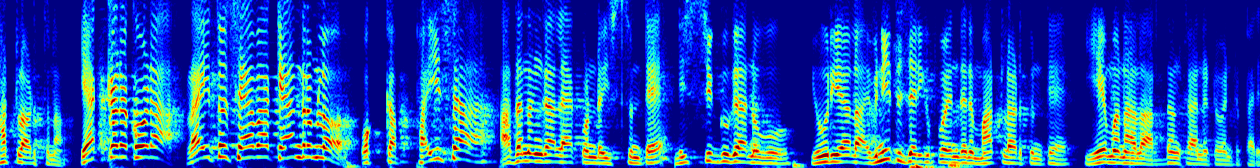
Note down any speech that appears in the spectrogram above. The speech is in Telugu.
మాట్లాడుతున్నాం. ఎక్కడ కూడా రైతు సేవా కేంద్రంలో ఒక్క పైసా అదనంగా లేకుండా ఇస్తుంటే నిస్సిగ్గుగా నువ్వు యూరియాలో అవినీతి జరిగిపోయిందని మాట్లాడుతుంటే ఏమనాలో అర్థం కానటువంటి పరిస్థితి.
